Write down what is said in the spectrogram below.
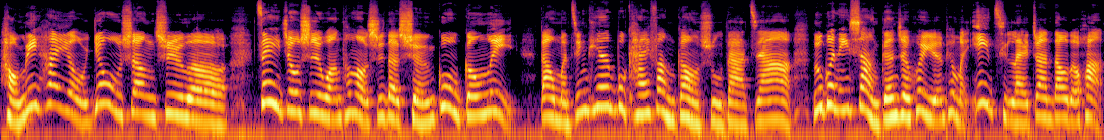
好厉害哟，又上去了。这就是王涛老师的选股功力。但我们今天不开放告诉大家。如果你想跟着会员朋友们一起来赚到的话。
